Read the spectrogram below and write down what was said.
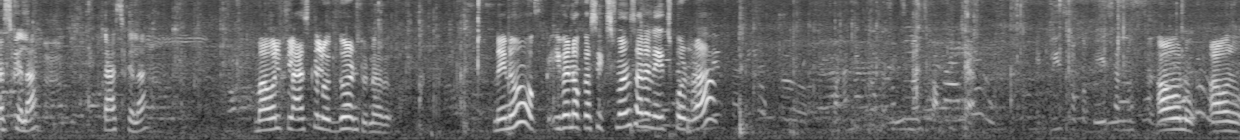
క్లాస్కెలా? క్లాస్కెలా? మా వాళ్ళు క్లాస్కెళ్ళి వద్దు అంటున్నారు. నేను ఈవెన్ ఒక సిక్స్ మంత్స్ అలా నేర్చుకోడరా? అవును అవును.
